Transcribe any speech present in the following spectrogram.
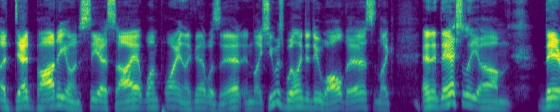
a dead body on CSI at one point, and like that was it. And like she was willing to do all this, and like, and they actually um they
